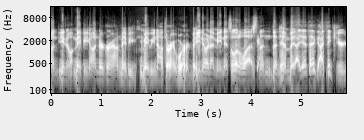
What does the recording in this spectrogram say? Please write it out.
un, you know maybe underground, maybe maybe not the right word, but you know what I mean. It's a little less than, than him, but I, I think I think you're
